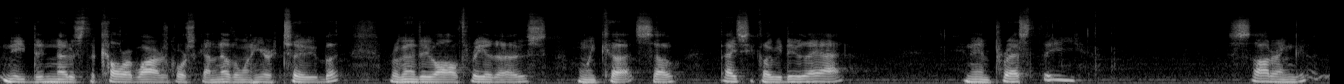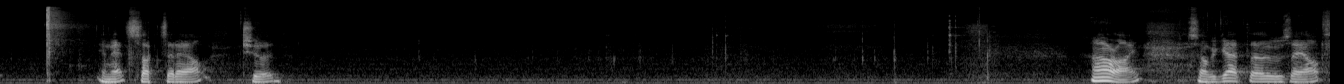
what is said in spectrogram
need to notice the color of wires. Of course we've got another one here too but we're going to do all three of those when we cut. So basically we do that and then press the soldering gun and that sucks it out. Should. All right, so we got those out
